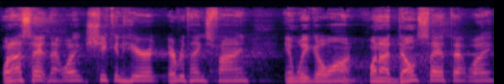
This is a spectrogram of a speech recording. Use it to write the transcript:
When I say it that way, she can hear it, everything's fine, and we go on. When I don't say it that way,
